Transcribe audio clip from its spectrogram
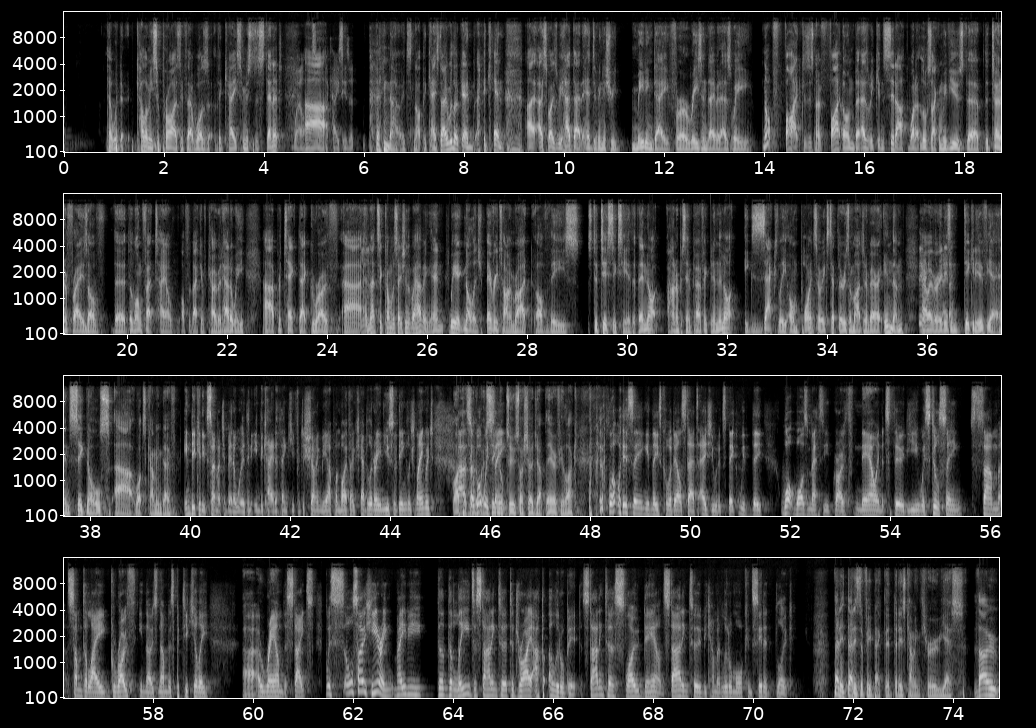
That would colour me surprised if that was the case, Mr. Stennett. Well, that's uh, not the case, is it? no, it's not the case. No, look, and again, I, I suppose we had that heads of industry meeting day for a reason, David, as we not fight because there's no fight on, but as we consider what it looks like, and we've used the the turn of phrase of the the long fat tail off the back of COVID. How do we uh, protect that growth? Uh, and that's a conversation that we're having, and we acknowledge every time, right, of these statistics here that they're not 100% perfect and they're not exactly on point. So, except there is a margin of error in them. They're However, it is indicative, yeah, and signals uh, what's coming, Dave. Indicative, so much a better word than indicator. Thank you for just showing me up on my vocabulary and use of the English language. Well, I uh, so, what we're signal seeing too, so I showed you up there if you like. what we're seeing in these Cordell stats, as you would expect, with the what was massive growth now in its third year, we're still seeing some some delay growth in those numbers, particularly uh, around the states. We're also hearing maybe the, the leads are starting to, to dry up a little bit, starting to slow down, starting to become a little more considered, Luke. That is that is the feedback that, that is coming through, yes. Though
